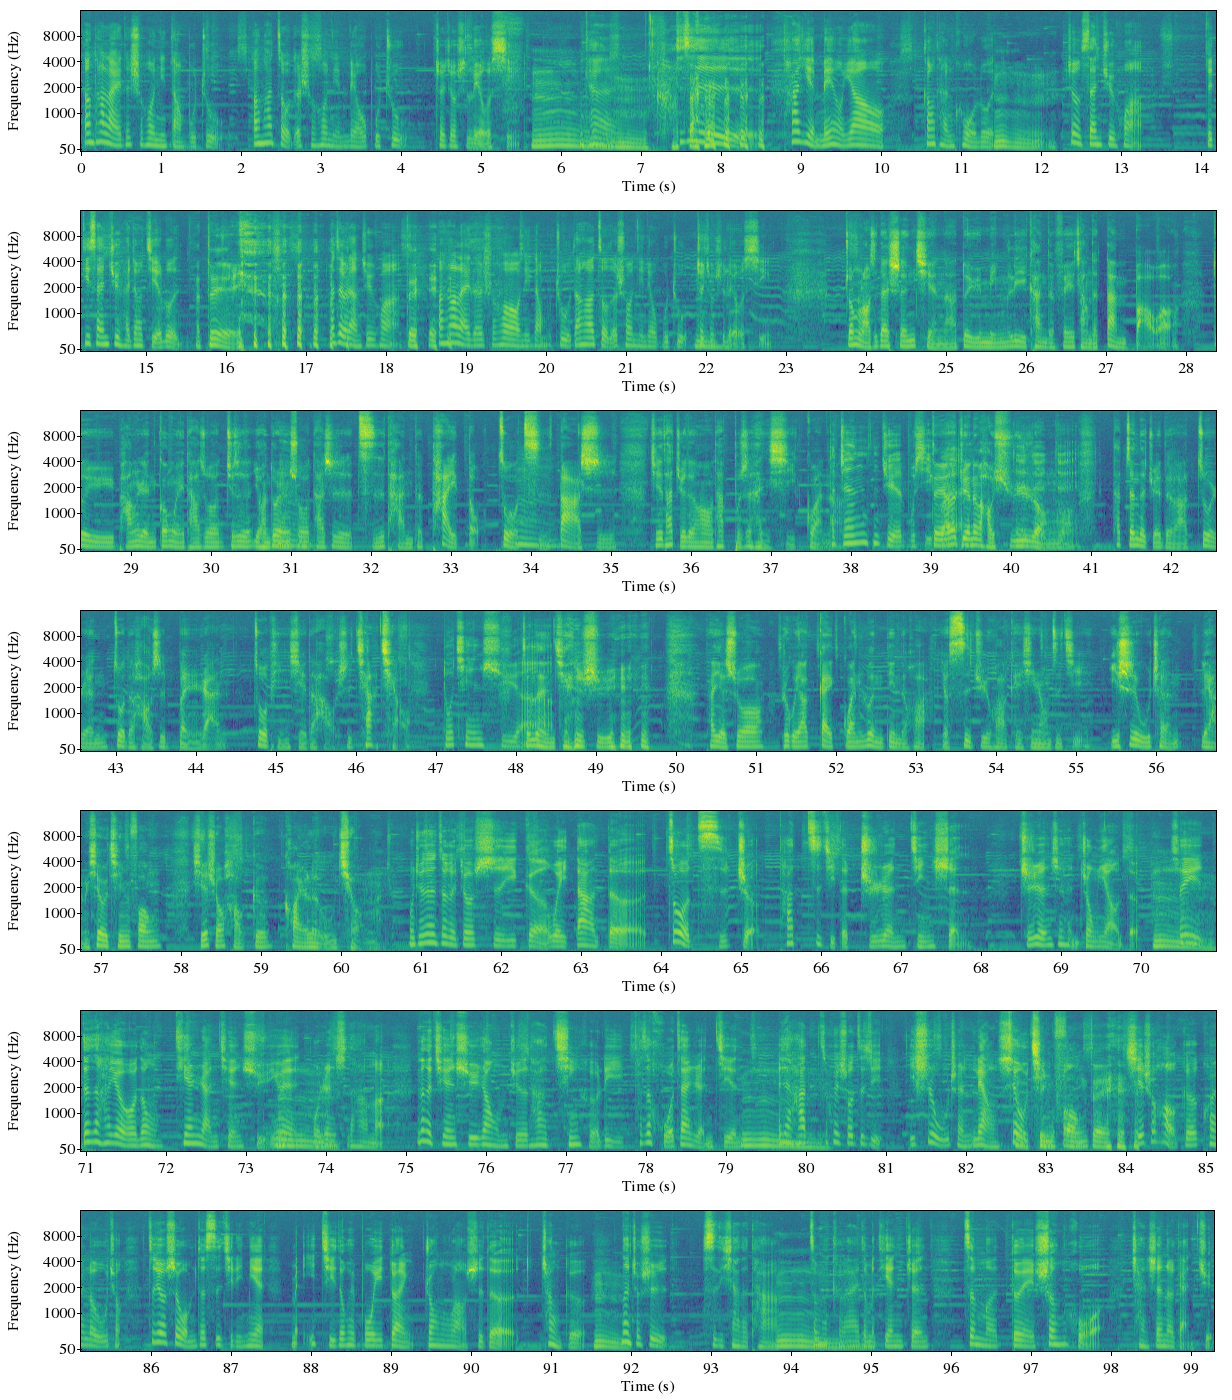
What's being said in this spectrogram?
当他来的时候你挡不住，当他走的时候你留不住。这就是流行，嗯，你看，嗯，就是他也没有要高谈阔论，嗯，就三句话，对，第三句还叫结论。啊，对，他只有两句话，对，当他来的时候你挡不住，当他走的时候你留不住，这就是流行。庄奴老师在生前呢、啊，对于名利看得非常的淡薄哦。对于旁人恭维他说，就是有很多人说他是词坛的泰斗、嗯、作词大师、嗯。其实他觉得哦，他不是很习惯啊。他真觉得不习惯。对啊，他觉得那个好虚荣哦。对对对，他真的觉得啊，做人做得好是本然，作品写得好是恰巧。多谦虚啊！真的很谦虚。他也说，如果要盖棺论定的话，有四句话可以形容自己：一事无成。两袖清风，写首好歌，快乐无穷。我觉得这个就是一个伟大的作词者他自己的职人精神，职人是很重要的。嗯，所以，但是还有那种天然谦虚，因为我认识他嘛。嗯、那个谦虚让我们觉得他的亲和力，他是活在人间，嗯，而且他会说自己一事无成，两袖清风，对，写首好歌，快乐无穷。这就是我们这四集里面每一集都会播一段庄奴老师的唱歌，嗯，那就是私底下的他，嗯，这么可爱，这么天真，这么对生活产生了感觉。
